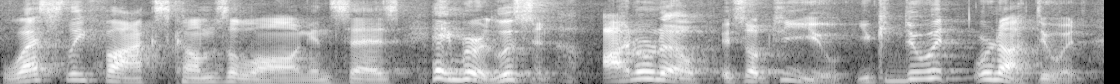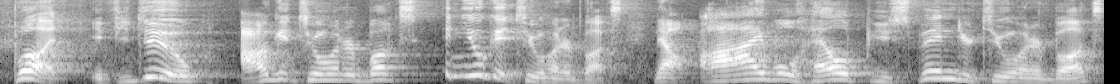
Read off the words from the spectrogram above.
Wesley Fox comes along and says, Hey, Mur, listen, I don't know. It's up to you. You can do it or not do it. But if you do, I'll get 200 bucks and you'll get 200 bucks. Now, I will help you spend your 200 bucks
